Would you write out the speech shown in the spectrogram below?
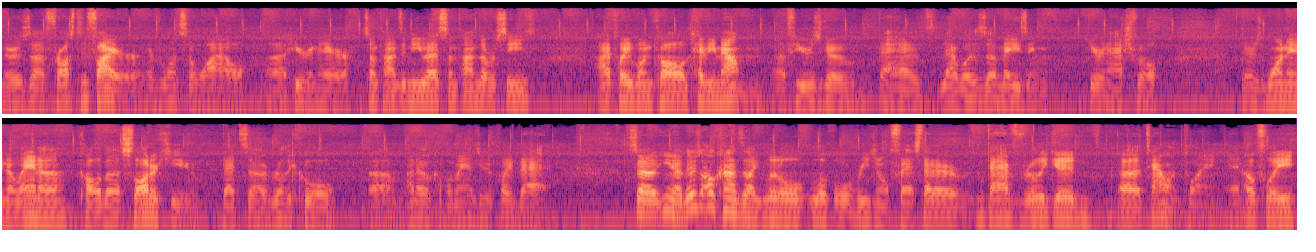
There's uh, Frost and Fire every once in a while uh, here and there. Sometimes in the U.S., sometimes overseas. I played one called Heavy Mountain a few years ago. That has that was amazing here in Asheville. There's one in Atlanta called uh, Slaughter Q. That's uh, really cool. Um, I know a couple of bands who have played that. So you know, there's all kinds of like little local regional fests that are that have really good uh, talent playing, and hopefully,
